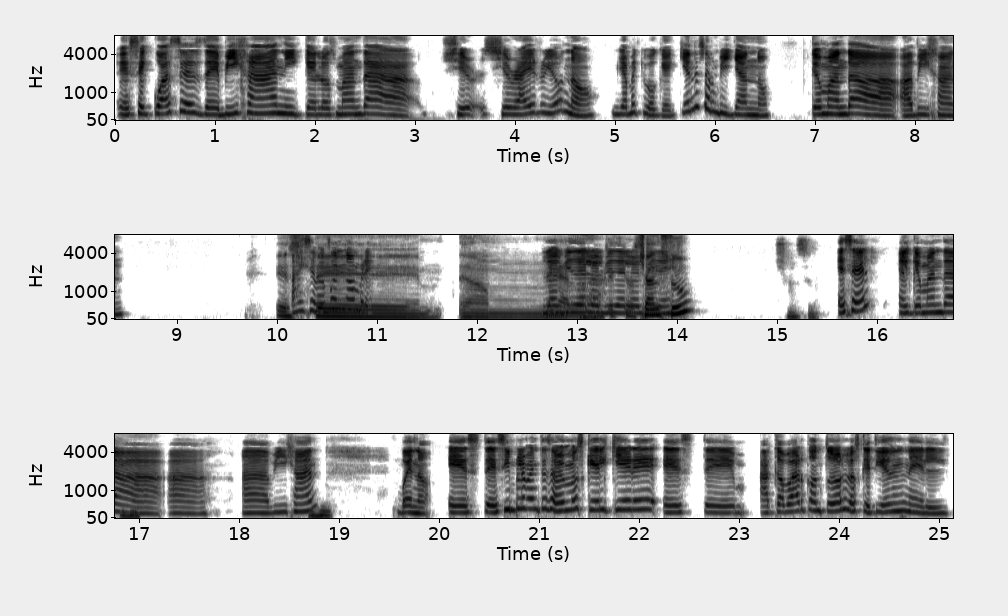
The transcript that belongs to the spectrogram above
eh, secuaces de Bihan y que los manda Shir Shirai Ryu. No, ya me equivoqué. ¿Quién es el villano que manda a, a Bihan? Ay, se me fue el nombre. um, Lo olvidé, lo olvidé, lo olvidé. Shansu. ¿Es él? El que manda a, a, a Bihan. Bueno, este, simplemente sabemos que él quiere, este, acabar con todos los que tienen el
